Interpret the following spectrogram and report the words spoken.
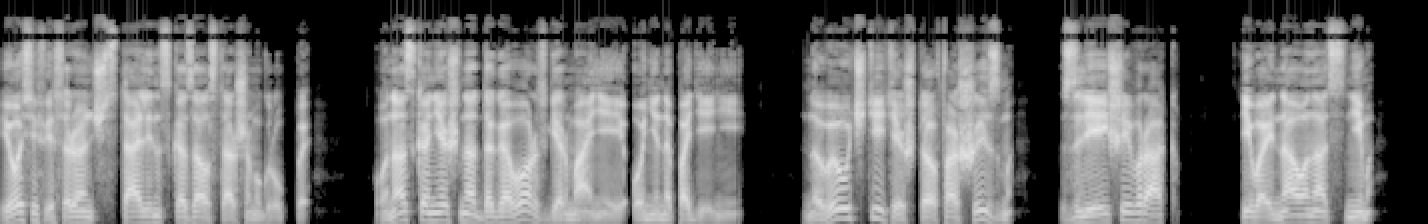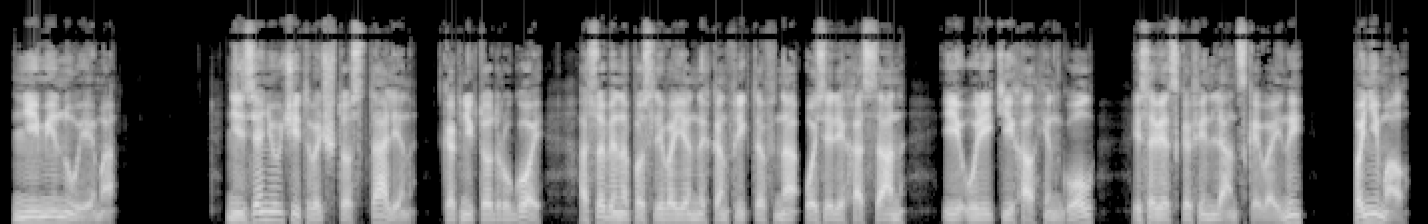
Иосиф Виссарионович Сталин сказал старшему группы, «У нас, конечно, договор с Германией о ненападении, но вы учтите, что фашизм – злейший враг, и война у нас с ним неминуема». Нельзя не учитывать, что Сталин, как никто другой, особенно после военных конфликтов на озере Хасан и у реки Халхингол и Советско-финляндской войны, понимал,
